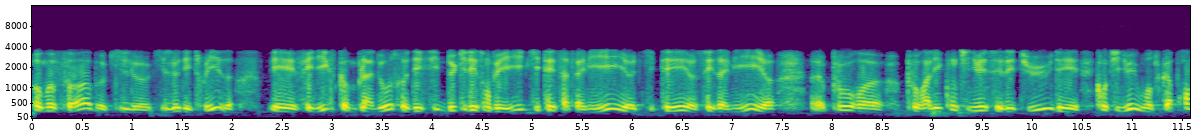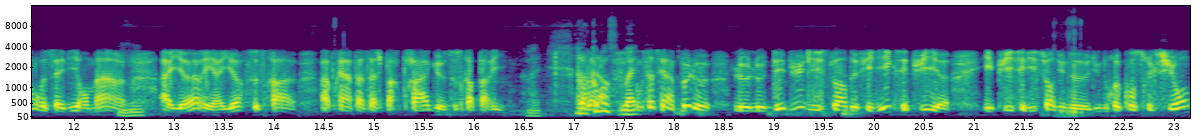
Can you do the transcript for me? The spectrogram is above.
homophobes qui le, qui le détruisent. Et Félix, comme plein d'autres, décide de quitter son pays, de quitter sa famille, de quitter ses amis pour, pour aller continuer ses études et continuer, ou en tout cas prendre sa vie en main mhm. ailleurs. Et ailleurs, ce sera, après un passage par Prague, ce sera Paris. Alors, comment, Donc ça c'est un peu le, le, début de l'histoire de Félix et puis euh, et puis c'est l'histoire d'une reconstruction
